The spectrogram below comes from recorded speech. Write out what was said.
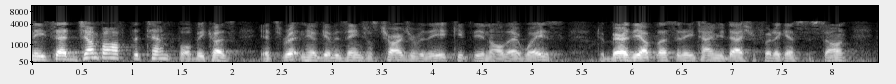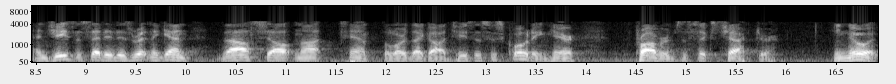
he said, "Jump off the temple," because it's written, He'll give His angels charge over thee, keep thee in all thy ways, to bear thee up, lest at any time you dash your foot against a stone. And Jesus said, "It is written again, Thou shalt not tempt the Lord thy God." Jesus is quoting here Proverbs, the sixth chapter. He knew it.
